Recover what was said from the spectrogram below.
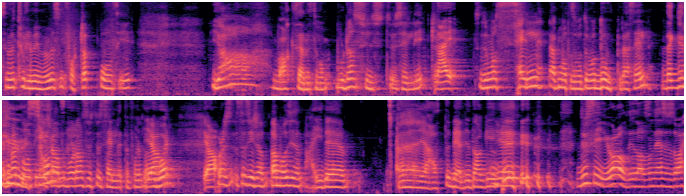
Som jeg tuller mye med, men som fortsatt noen sier Ja, bak scenen som kommer. Hvordan syns du selv det gikk? Nei, Så du må selv, Det er på en måte som at du må dumpe deg selv. Det er sier grusomt. Sånn, hvordan syns du selv dette forholdet Ja. går? Ja. Så, så sier sånn, da må du si sånn Nei, det øh, Jeg har hatt det bedre dager. du sier jo aldri da som jeg syns du var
